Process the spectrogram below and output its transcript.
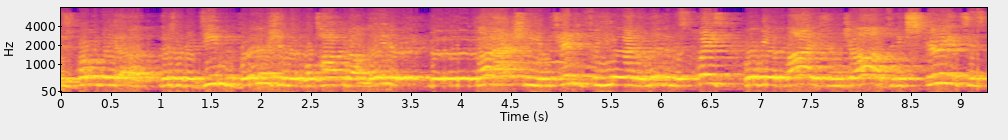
is probably a, there's a redeemed version that we'll talk about later that God actually intended for you and I to live in this place where we have lives and jobs and experiences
